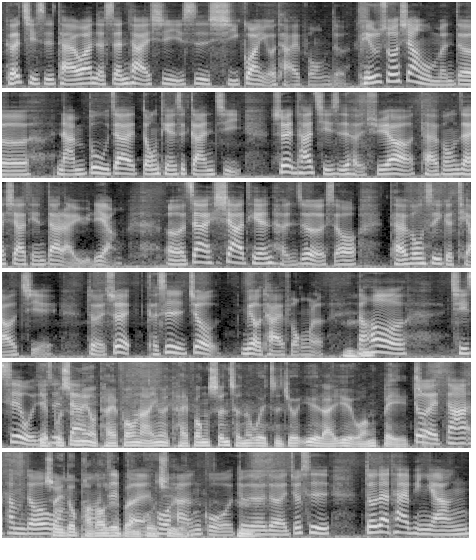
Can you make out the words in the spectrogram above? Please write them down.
可是其实台湾的生态系是习惯有台风的。比如说像我们的南部，在冬天是干季，所以它其实很需要台风在夏天带来雨量。呃，在夏天很热的时候，台风是一个调节，对，所以可是就没有台风了。然后。其次，我就是也不是没有台风啦，因为台风生成的位置就越来越往北。对，他他们都所以都跑到日本过去了，韩国。对对对，就是都在太平洋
